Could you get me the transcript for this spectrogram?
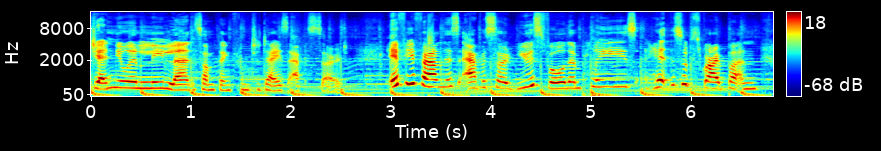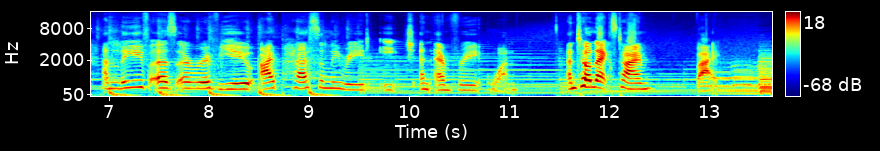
genuinely learned something from today's episode. If you found this episode useful, then please hit the subscribe button and leave us a review. I personally read each and every one. Until next time, bye.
